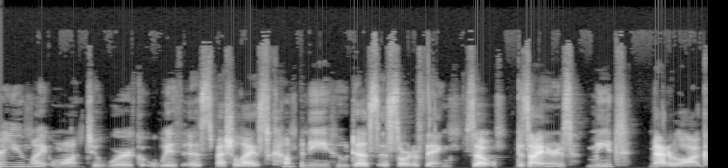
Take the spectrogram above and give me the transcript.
you might want to work with a specialized company who does this sort of thing. So, designers, meet MaterLog,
